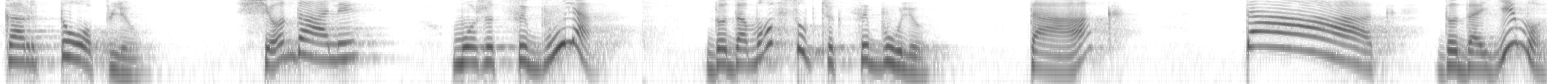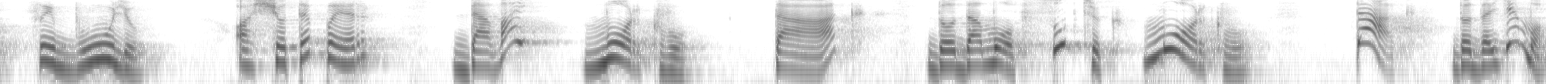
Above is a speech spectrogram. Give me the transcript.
картоплю. Що далі? Може, цибуля? Додамо в супчик цибулю. Так, так, додаємо цибулю. А що тепер? Давай моркву. Так, додамо в супчик моркву. Так, додаємо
